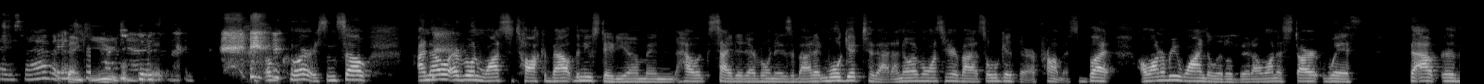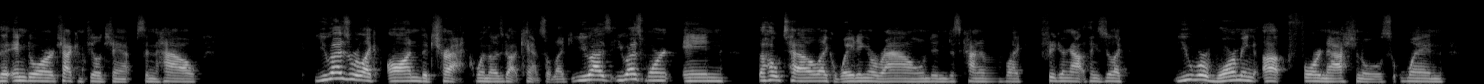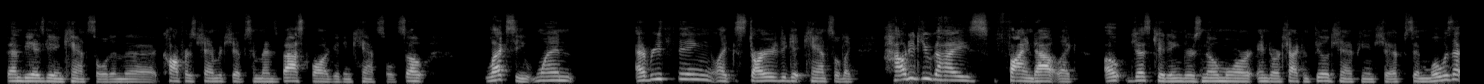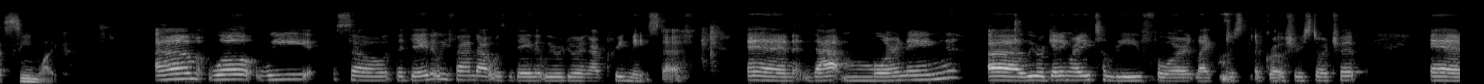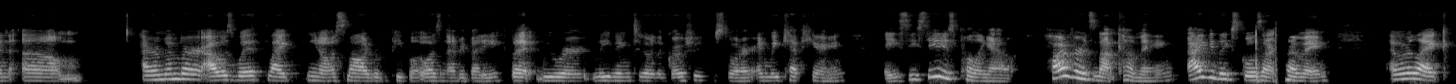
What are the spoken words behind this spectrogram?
Thanks for having us. Thank you. of course. And so I know everyone wants to talk about the new stadium and how excited everyone is about it. And we'll get to that. I know everyone wants to hear about it, so we'll get there, I promise. But I want to rewind a little bit. I want to start with the out uh, the indoor track and field champs and how you guys were like on the track when those got canceled. Like you guys you guys weren't in the hotel like waiting around and just kind of like figuring out things. You're like you were warming up for nationals when the NBA is getting canceled and the conference championships and men's basketball are getting canceled. So Lexi, when everything like started to get canceled, like how did you guys find out like oh, just kidding. There's no more indoor track and field championships. And what was that scene like? Um, well, we, so the day that we found out was the day that we were doing our pre meet stuff. And that morning, uh, we were getting ready to leave for like just a grocery store trip. And um, I remember I was with like, you know, a smaller group of people. It wasn't everybody, but we were leaving to go to the grocery store and we kept hearing ACC is pulling out. Harvard's not coming. Ivy League schools aren't coming. And we were like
